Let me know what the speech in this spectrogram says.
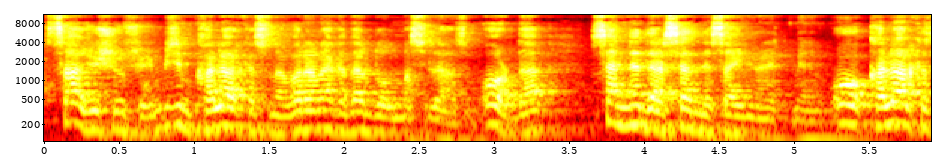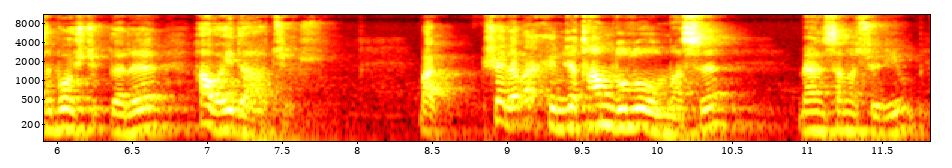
Sadece şunu söyleyeyim. Bizim kale arkasına varana kadar dolması lazım. Orada sen ne dersen de sayın yönetmenim. O kale arkası boşlukları havayı dağıtıyor. Bak şöyle bakınca tam dolu olması ben sana söyleyeyim.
